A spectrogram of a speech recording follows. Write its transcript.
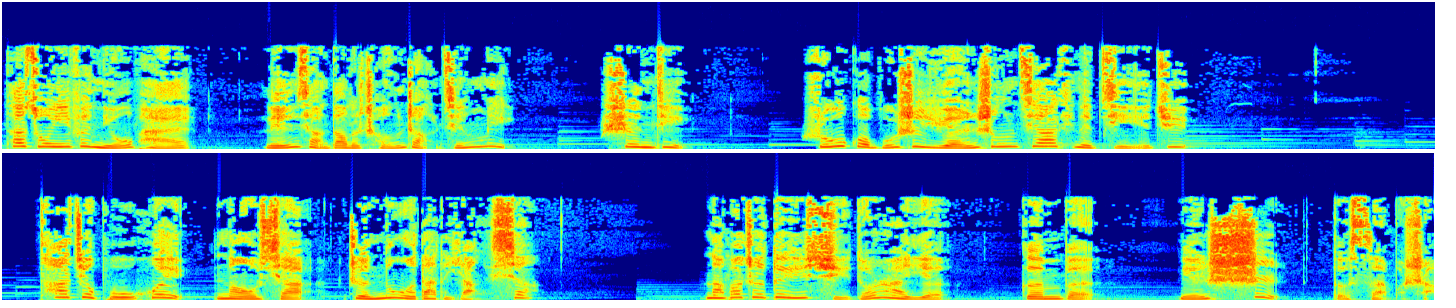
她从一份牛排联想到了成长经历，认定如果不是原生家庭的拮据，她就不会闹下这偌大的洋相。哪怕这对于许多人而言，根本连事都算不上。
